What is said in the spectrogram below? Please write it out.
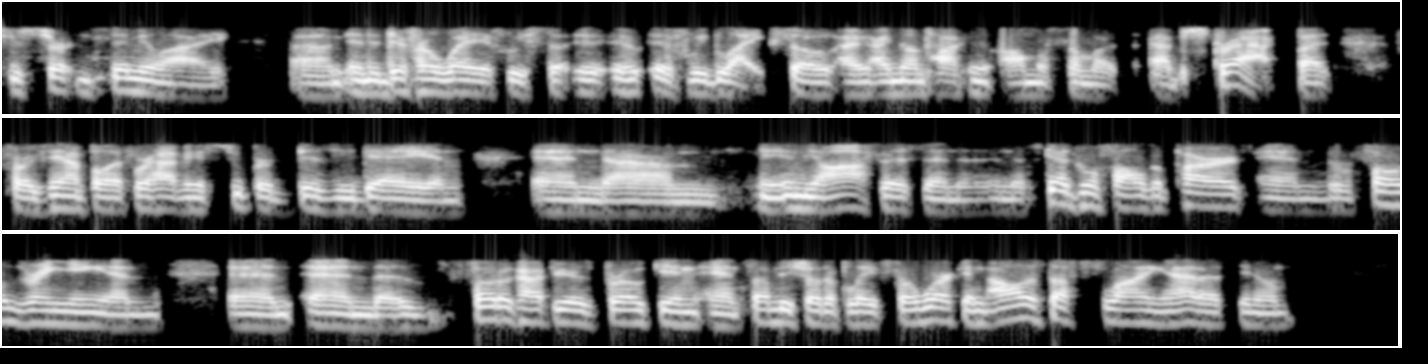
to certain stimuli um, in a different way if we if we'd like. So I, I, know I'm talking almost somewhat abstract, but for example, if we're having a super busy day and and um, in the office and, and the schedule falls apart and the phone's ringing and and and the photocopier is broken and somebody showed up late for work and all this stuff flying at us, you know,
